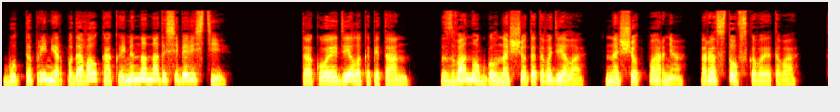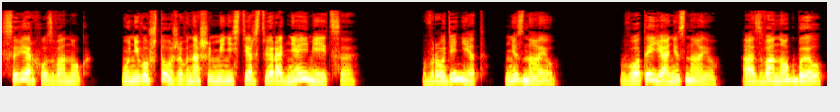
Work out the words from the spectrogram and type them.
будто пример подавал, как именно надо себя вести. «Такое дело, капитан. Звонок был насчет этого дела, насчет парня, ростовского этого. Сверху звонок. У него что же, в нашем министерстве родня имеется?» «Вроде нет, не знаю». «Вот и я не знаю. А звонок был.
